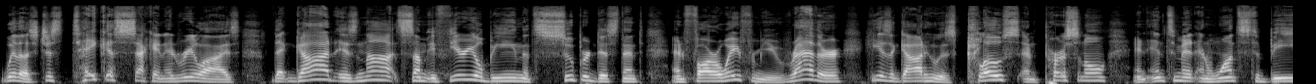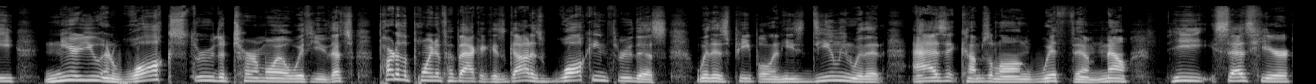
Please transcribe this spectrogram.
with us. Just take a second and realize that God is not some ethereal being that's super distant and far away from you. Rather, He is a God who is close and personal and intimate and wants to be near you and walks through the turmoil with you. That's part of the point of Habakkuk is God is walking through this with his people and he's dealing with it as it comes along with them. Now, he says here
